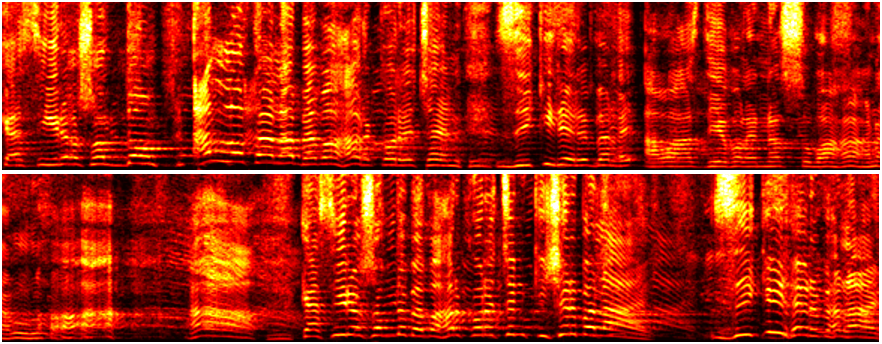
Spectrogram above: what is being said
কাসির শব্দ আল্লাহ তাআলা ব্যবহার করেছেন। জিকিরের বেলায় আওয়াজ দিয়ে বলেন না, সুবহানাল্লাহ। হ্যাঁ শব্দ ব্যবহার করেছেন কিসের বেলায়? জিকিরের বেলায়।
